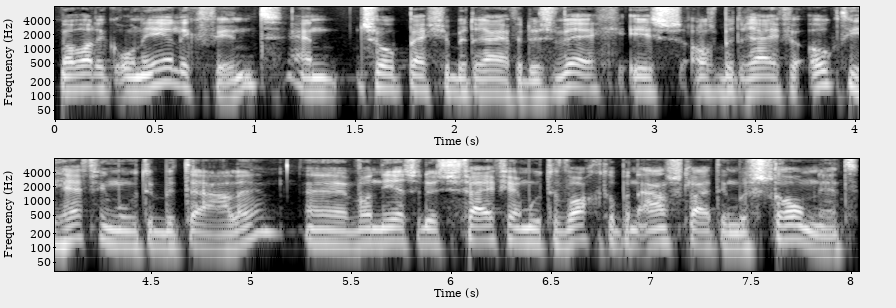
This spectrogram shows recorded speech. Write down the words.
Maar wat ik oneerlijk vind, en zo pers je bedrijven dus weg, is als bedrijven ook die heffing moeten betalen. Eh, wanneer ze dus vijf jaar moeten wachten op een aansluiting bij stroomnet.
